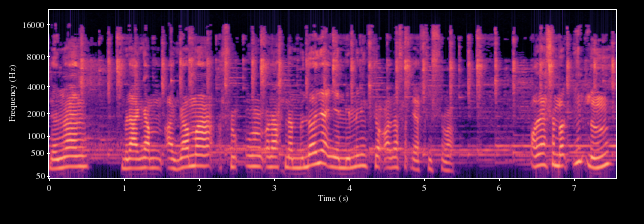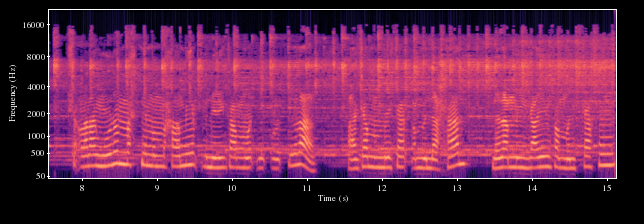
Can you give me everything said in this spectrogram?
dengan beragam agama, suku, ras, dan budaya yang dimiliki oleh setiap siswa. Oleh sebab itu, seorang guru mesti memahami pendidikan multikultural agar memberikan kemudahan dalam menjalin komunikasi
